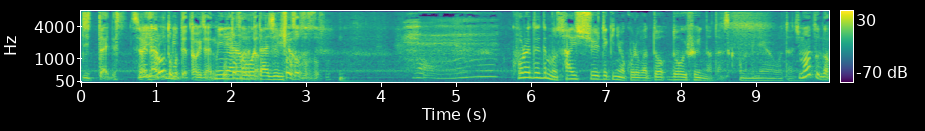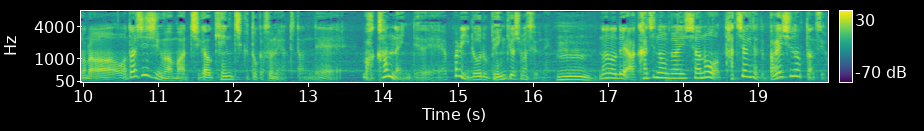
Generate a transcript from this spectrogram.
実態です。それやろうと思ってやったわけじゃない。ミネラルウォーター事業そうそうそうそう。へえこれででも最終的にはこれはどどういうふうになったんですか？このミネラルウォーターまずだから私自身はまあ違う建築とかそういうのやってたんで分かんないんでやっぱりいろいろ勉強しますよね、うん、なので赤字の会社の立ち上げたって買収だったんですよ。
